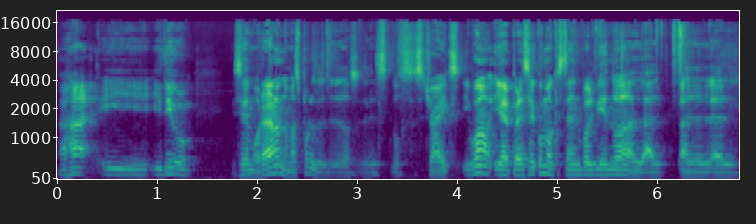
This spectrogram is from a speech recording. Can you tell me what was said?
Ajá, y, y digo, se demoraron nomás por los, los- los strikes. Y bueno, y al parecer como que están volviendo al... al, al- al-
